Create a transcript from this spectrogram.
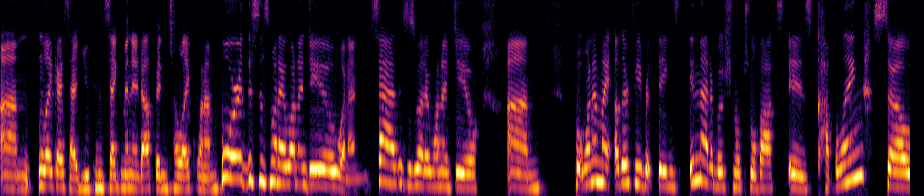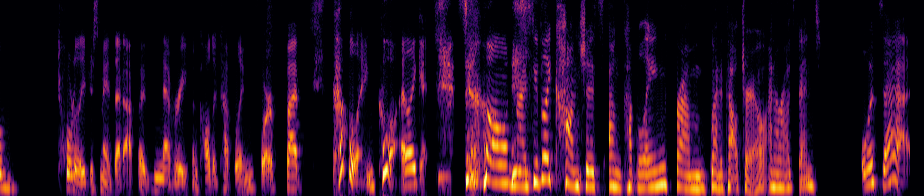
um, like I said, you can segment it up into like when I'm bored, this is what I want to do. When I'm sad, this is what I want to do. Um, but one of my other favorite things in that emotional toolbox is coupling. So totally just made that up. I've never even called it coupling before, but coupling, cool. I like it. So reminds me of like conscious uncoupling from Gwyneth Paltrow and her husband. What's that?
